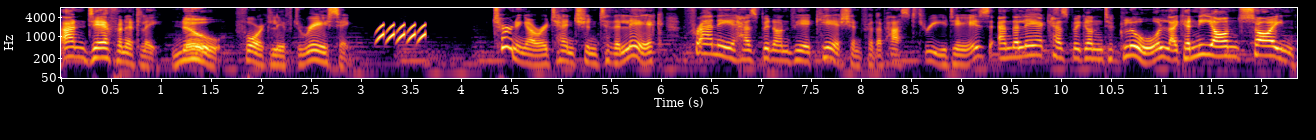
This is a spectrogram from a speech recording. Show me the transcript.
And definitely no forklift racing. Turning our attention to the lake, Franny has been on vacation for the past three days, and the lake has begun to glow like a neon sign.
